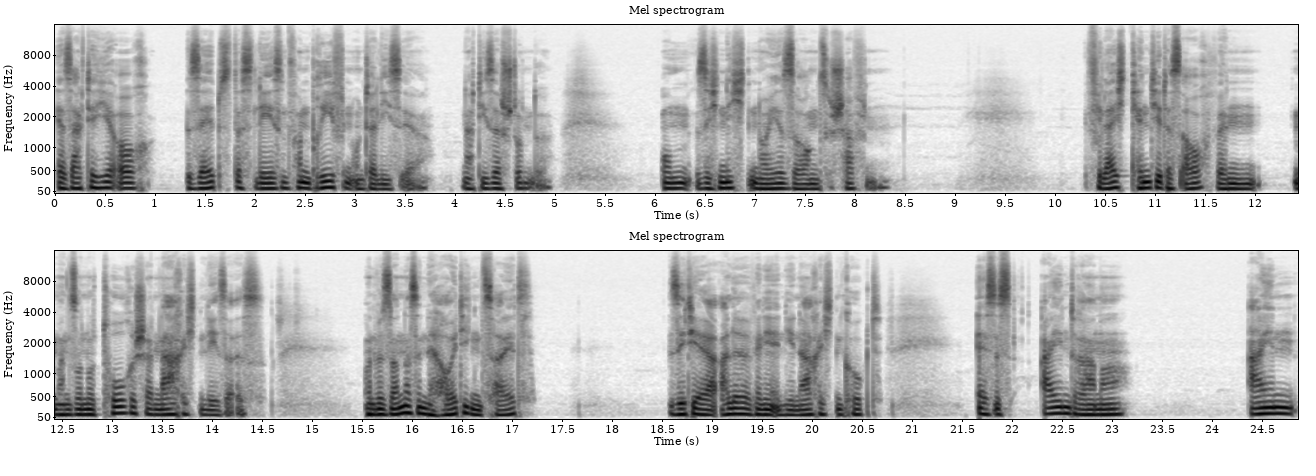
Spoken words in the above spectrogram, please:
er sagt ja hier auch, selbst das Lesen von Briefen unterließ er nach dieser Stunde, um sich nicht neue Sorgen zu schaffen. Vielleicht kennt ihr das auch, wenn man so notorischer Nachrichtenleser ist. Und besonders in der heutigen Zeit seht ihr ja alle, wenn ihr in die Nachrichten guckt, es ist ein Drama, ein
